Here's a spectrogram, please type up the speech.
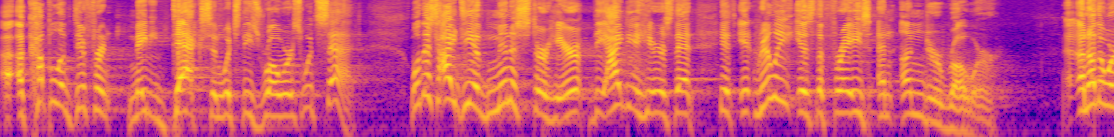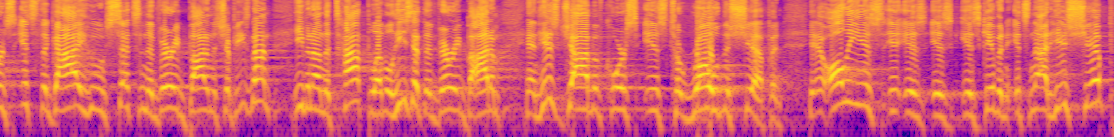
a couple of different, maybe decks in which these rowers would sit. Well, this idea of minister here, the idea here is that it, it really is the phrase an under rower. In other words, it's the guy who sits in the very bottom of the ship. He's not even on the top level, he's at the very bottom. And his job, of course, is to row the ship. And all he is, is, is, is given, it's not his ship,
